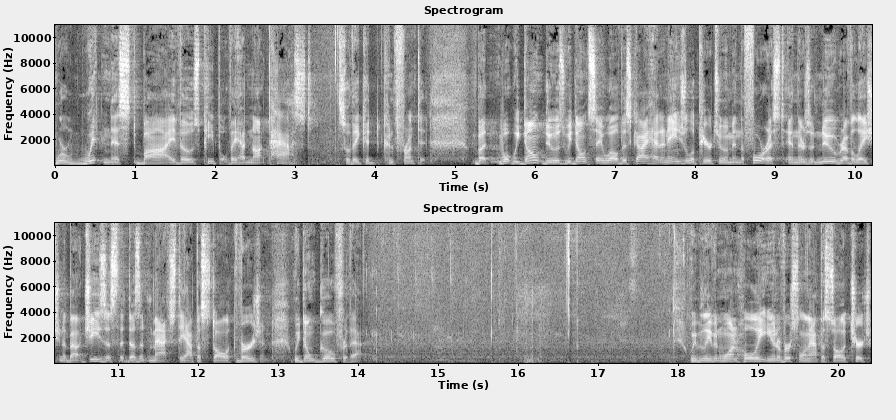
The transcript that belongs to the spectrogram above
were witnessed by those people. They had not passed so they could confront it. But what we don't do is we don't say, well, this guy had an angel appear to him in the forest, and there's a new revelation about Jesus that doesn't match the apostolic version. We don't go for that. We believe in one holy, universal, and apostolic church.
